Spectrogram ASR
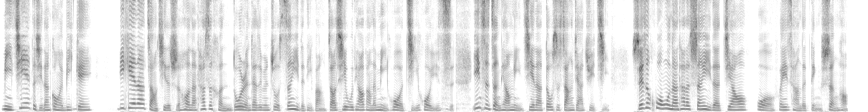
米街的几段共为 B G，B G 呢，早期的时候呢，它是很多人在这边做生意的地方。早期五条港的米货集货于此，因此整条米街呢都是商家聚集。随着货物呢，它的生意的交货非常的鼎盛哈，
